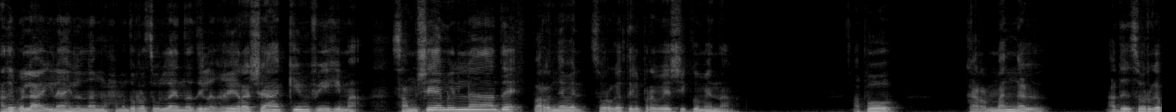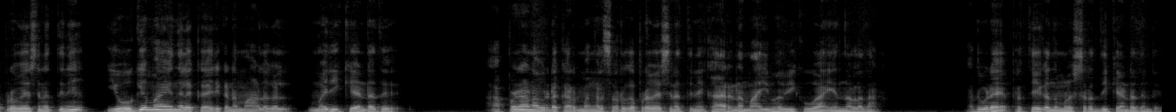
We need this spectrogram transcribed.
അതേപോലെ ലാ ഇലാഹില്ല മുഹമ്മദ് റസൂല്ല എന്നതിൽ ഗൈറ ഷാക്കിം ഫിഹിമ. സംശയമില്ലാതെ പറഞ്ഞവൻ സ്വർഗത്തിൽ പ്രവേശിക്കുമെന്നാണ്. അപ്പോൾ കർമ്മങ്ങൾ അത് സ്വർഗപ്രവേശനത്തിന് യോഗ്യമായ നിലക്കായിരിക്കണം ആളുകൾ മരിക്കേണ്ടത്. അപ്പോഴാണ് അവരുടെ കർമ്മങ്ങൾ സ്വർഗപ്രവേശനത്തിന് കാരണമായി ഭവിക്കുക എന്നുള്ളതാണ്. അതിവിടെ പ്രത്യേകം നമ്മൾ ശ്രദ്ധിക്കേണ്ടതുണ്ട്.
